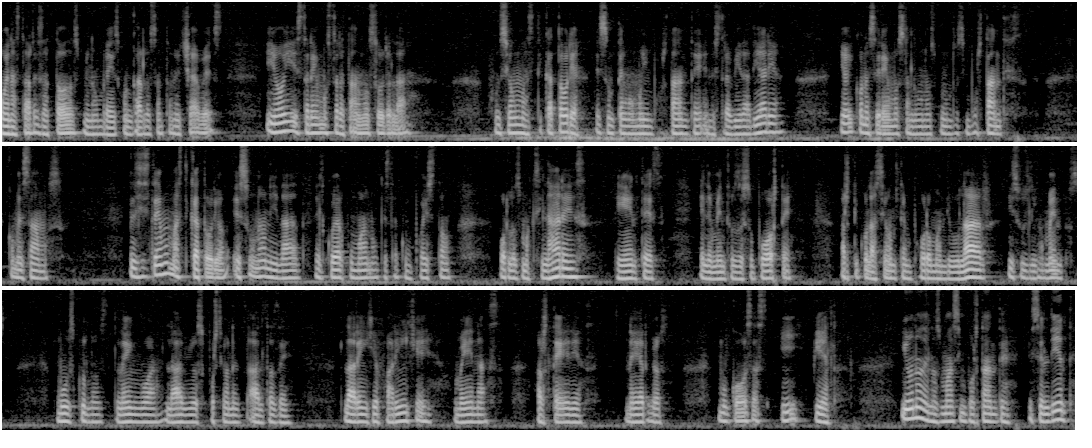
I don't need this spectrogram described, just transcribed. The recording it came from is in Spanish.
Buenas tardes a todos, mi nombre es Juan Carlos Antonio Chávez y hoy estaremos tratando sobre la función masticatoria. Es un tema muy importante en nuestra vida diaria y hoy conoceremos algunos puntos importantes. Comenzamos. El sistema masticatorio es una unidad del cuerpo humano que está compuesto por los maxilares, dientes, elementos de soporte, articulación temporomandibular y sus ligamentos, músculos, lengua, labios, porciones altas de laringe, faringe, venas, arterias, nervios, mucosas y piel. Y uno de los más importantes es el diente.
